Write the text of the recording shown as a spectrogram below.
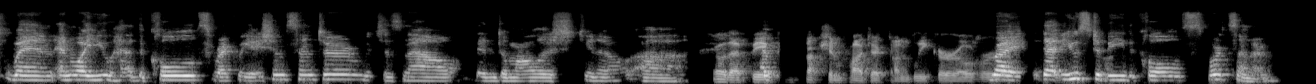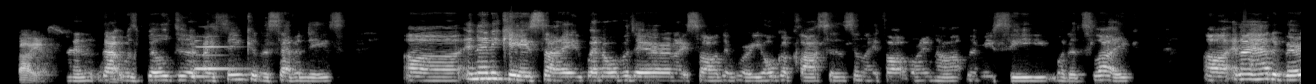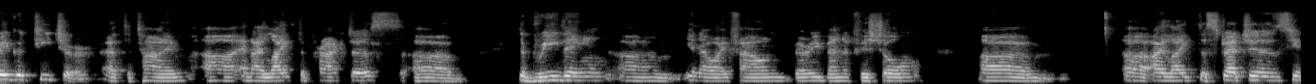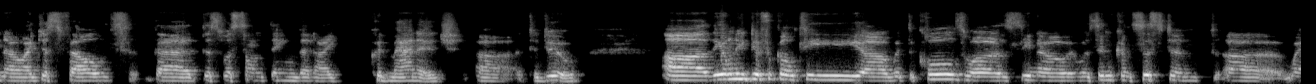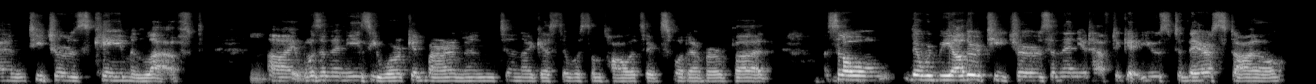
when NYU had the Coles Recreation Center, which has now been demolished, you know. Uh, oh, that big I, construction project on Bleecker over. Right. That used to be the Cole Sports Center. Ah, yes. And that was built, uh, I think, in the 70s. Uh, in any case, I went over there and I saw there were yoga classes, and I thought, why not? Let me see what it's like. Uh, and I had a very good teacher at the time, uh, and I liked the practice. Um, the breathing, um, you know, I found very beneficial. Um, uh, I liked the stretches. You know, I just felt that this was something that I could manage uh, to do. Uh, the only difficulty uh, with the Coles was, you know, it was inconsistent uh, when teachers came and left. Uh, it wasn't an easy work environment, and I guess there was some politics, whatever. But so there would be other teachers, and then you'd have to get used to their style.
